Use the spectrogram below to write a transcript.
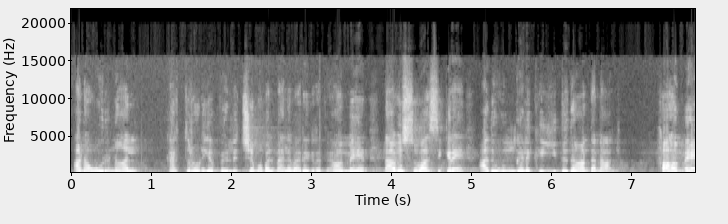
ஆனா ஒரு நாள் கர்த்தருடைய வெளிச்சம் அவள் மேல வருகிறது. ஆமென். நான் விசுவாசிக்கிறேன். அது உங்களுக்கு இதுதான் அந்த நாள். ஆமே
